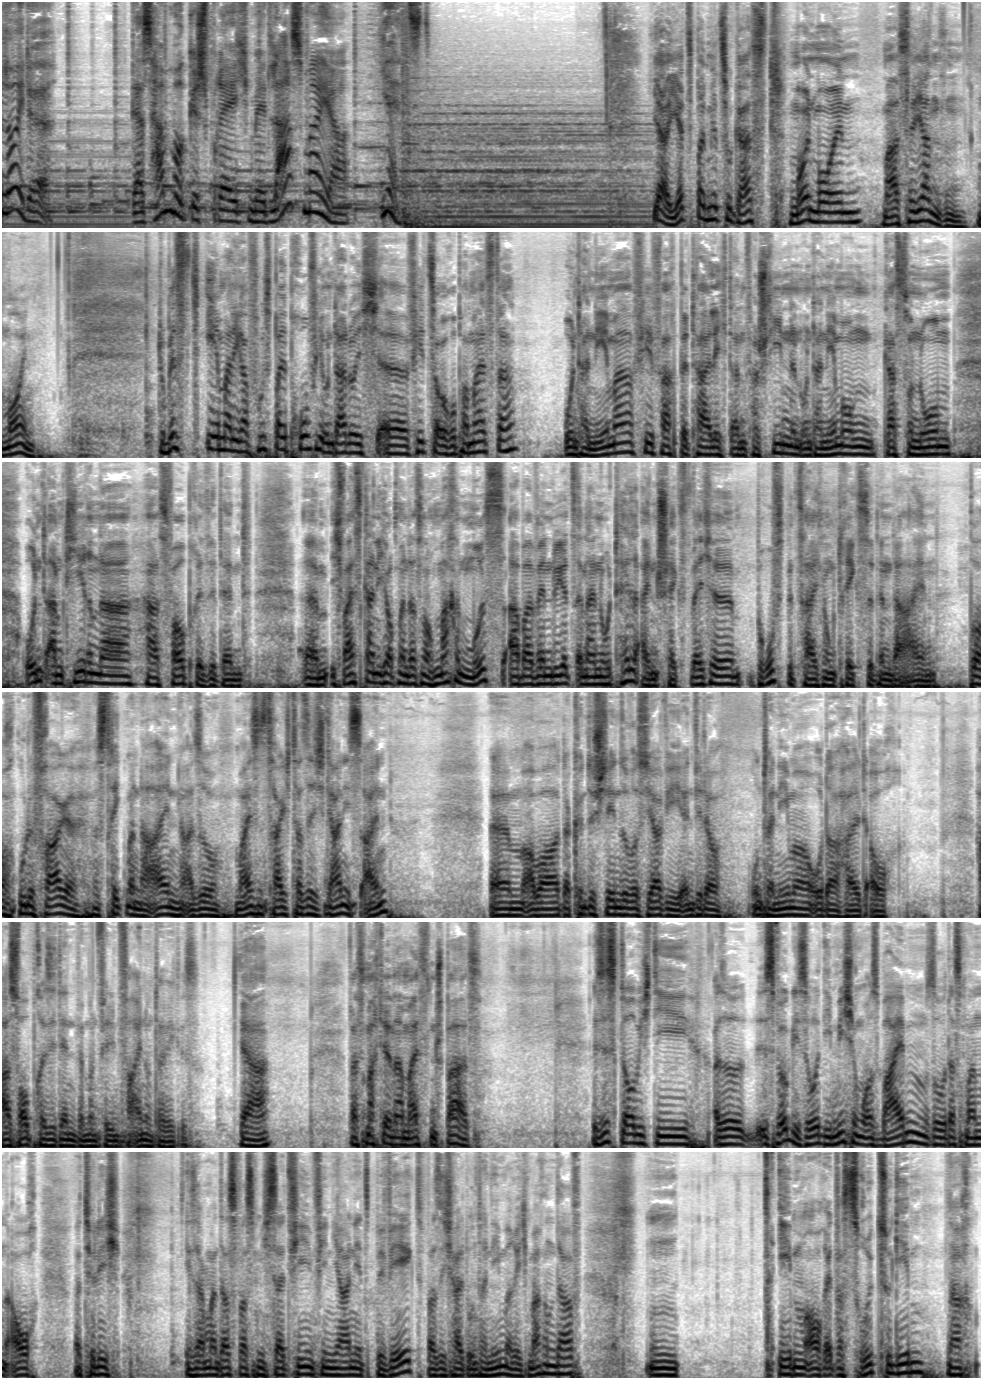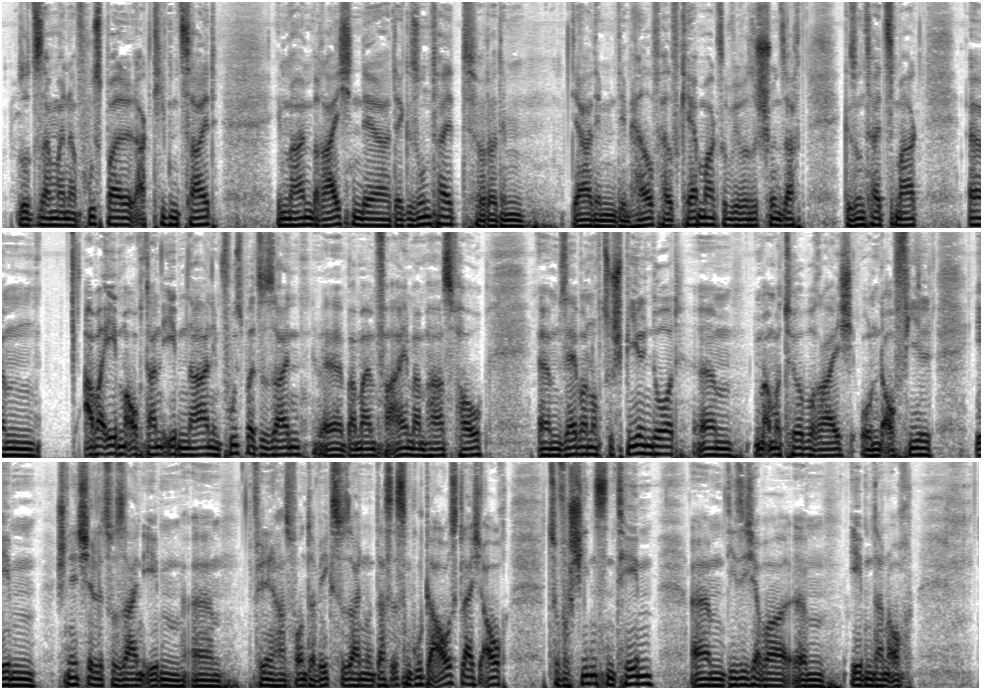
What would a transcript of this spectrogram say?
Leute. Das Hamburg-Gespräch mit Lars Meier. Jetzt. Ja, jetzt bei mir zu Gast. Moin, moin, Marcel Jansen. Moin. Du bist ehemaliger Fußballprofi und dadurch äh, Vize-Europameister. Unternehmer, vielfach beteiligt an verschiedenen Unternehmungen, Gastronom und amtierender HSV-Präsident. Ähm, ich weiß gar nicht, ob man das noch machen muss, aber wenn du jetzt in ein Hotel eincheckst, welche Berufsbezeichnung trägst du denn da ein? Boah, gute Frage. Was trägt man da ein? Also meistens trage ich tatsächlich gar nichts ein. Ähm, aber da könnte stehen sowas ja wie entweder Unternehmer oder halt auch HSV-Präsident, wenn man für den Verein unterwegs ist. Ja. Was macht dir denn am meisten Spaß? Es ist, glaube ich, die, also ist wirklich so, die Mischung aus beiden, so dass man auch natürlich, ich sag mal, das, was mich seit vielen, vielen Jahren jetzt bewegt, was ich halt unternehmerisch machen darf, mh, eben auch etwas zurückzugeben nach sozusagen meiner fußballaktiven Zeit in meinen Bereichen der, der Gesundheit oder dem, ja, dem, dem Health, Healthcare-Markt, so wie man so schön sagt, Gesundheitsmarkt, ähm, aber eben auch dann eben nah an dem Fußball zu sein, äh, bei meinem Verein, beim HSV, ähm, selber noch zu spielen dort ähm, im Amateurbereich und auch viel eben Schnittstelle zu sein, eben ähm, für den HSV unterwegs zu sein. Und das ist ein guter Ausgleich auch zu verschiedensten Themen, ähm, die sich aber ähm, eben dann auch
